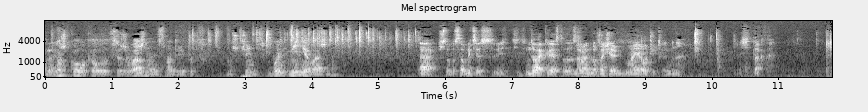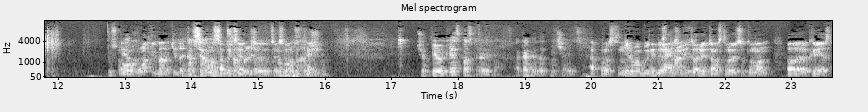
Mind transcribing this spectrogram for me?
построить. может, колокол все же важно, смотри, тут может что-нибудь более, менее важное. А, чтобы события светить. Ну давай крест тогда Давай, ну, вначале моя очередь, как бы, да. Если так-то. Успех. О, вот как надо кидать. Это все равно События, да, равно. случае. Что, первый крест построили? А как это отмечается? А просто ну, Первобытный выбираем страх. территорию, там строится туман. О, крест.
